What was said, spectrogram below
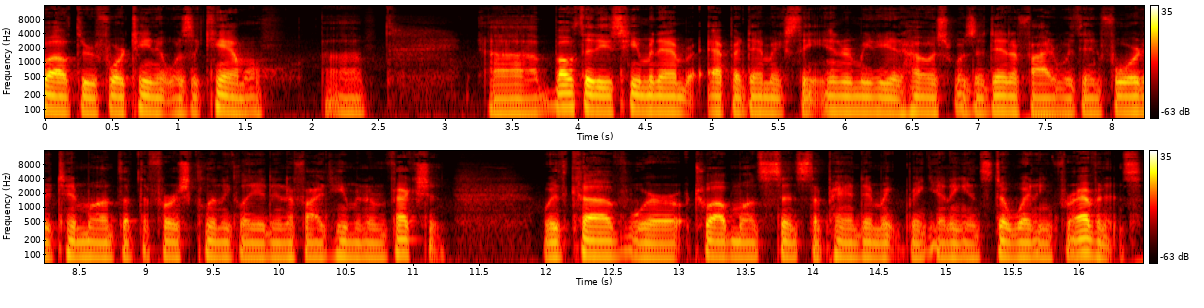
uh, through 14, it was a camel. Uh, uh, both of these human ep- epidemics, the intermediate host was identified within four to 10 months of the first clinically identified human infection. With CoV, we're 12 months since the pandemic beginning and still waiting for evidence.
